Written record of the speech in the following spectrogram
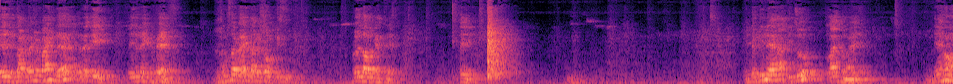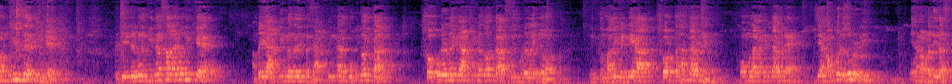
এই যে তার টাইমে বাইন দে এটা এই এই জন্য একটা ফ্যান মুসা গায়ে তার সব কিছু লই দাও ক্ষেত্রে। এই। এটা দিলে আর কিছু লাগবে না যে। এখন এই যে তিনটে। তিনটে হলো গিটার চালাইবো দিকে। আমরা এই আট তিনটা দিতেছি। আট তিনটা খুবই দরকার। সবুরে লাগে আট তিনটা দরকার সুইচবোর্ডে লাগে হোক। কিন্তু মালিকের টিহা শর্ট থাকার কারণে কম লাগানোর কারণে যে হক করে জরুরি এখন আমরা দিতেছি।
